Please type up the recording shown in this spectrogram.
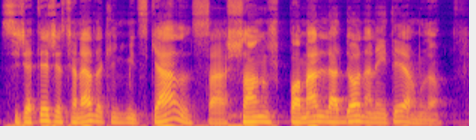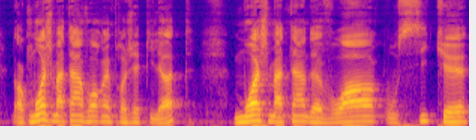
si j'étais gestionnaire de clinique médicale, ça change pas mal la donne à l'interne. Donc, moi, je m'attends à avoir un projet pilote. Moi, je m'attends de voir aussi que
